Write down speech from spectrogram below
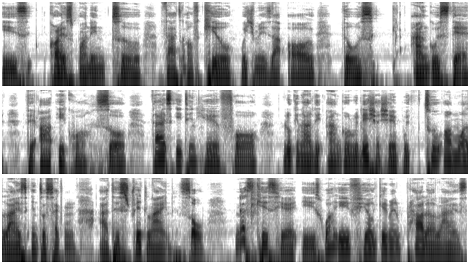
is corresponding to that of q which means that all those angles there they are equal. So that is it in here for looking at the angle relationship with two or more lines intersecting at a straight line. So next case here is what if you're given parallel lines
